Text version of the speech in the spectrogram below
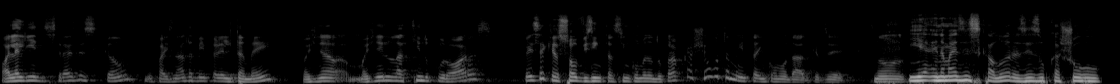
Olha a linha de estresse desse cão, não faz nada bem para ele também. Imagina, imagina ele latindo por horas. Pensa que é só o vizinho que está se incomodando, o próprio cachorro também está incomodado, quer dizer, não, E ainda mais nesse calor, às vezes o cachorro.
